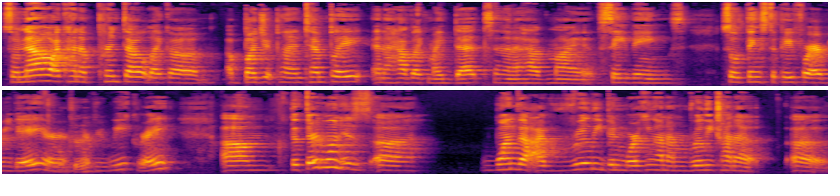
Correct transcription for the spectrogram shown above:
So now I kind of print out like a, a budget plan template and I have like my debts and then I have my savings. So things to pay for every day or Okay. every week, right? Um, the third one is, uh, one that I've really been working on. I'm really trying to, uh,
